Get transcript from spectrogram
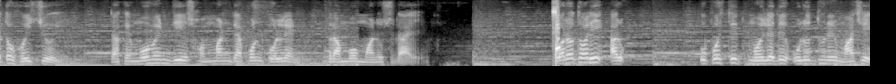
এত হইচই, তাকে মোমেন্ট দিয়ে সম্মান জ্ঞাপন করলেন গ্রাম্য মানুষরাই করতলি আর উপস্থিত মহিলাদের উলুধ্বনির মাঝে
